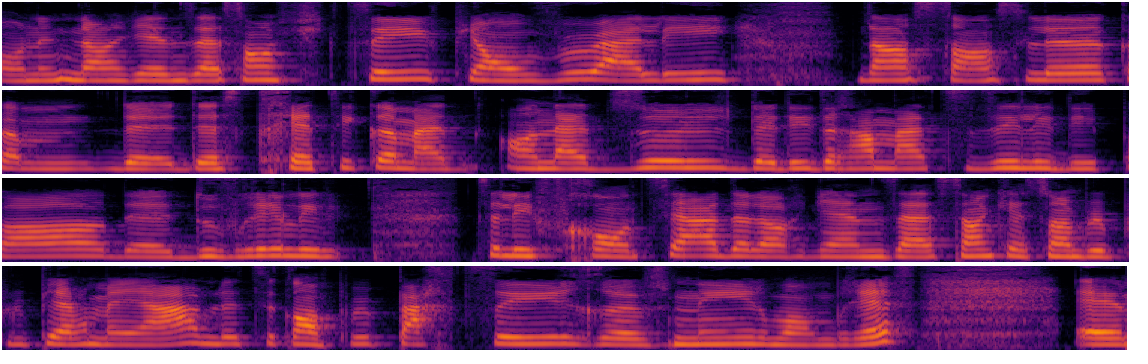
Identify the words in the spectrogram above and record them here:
on est une organisation fictive, puis on veut aller dans ce sens-là, comme de, de se traiter comme en adulte, de dédramatiser les départs, d'ouvrir les, les frontières de l'organisation, qu'elles sont un peu plus perméables, tu sais, qu'on peut partir, revenir, bon, bref. Euh,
